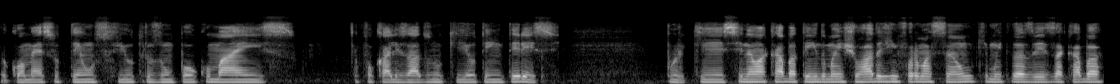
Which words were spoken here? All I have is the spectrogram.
Eu começo a ter uns filtros um pouco mais focalizados no que eu tenho interesse. Porque senão acaba tendo uma enxurrada de informação que muitas das vezes acaba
